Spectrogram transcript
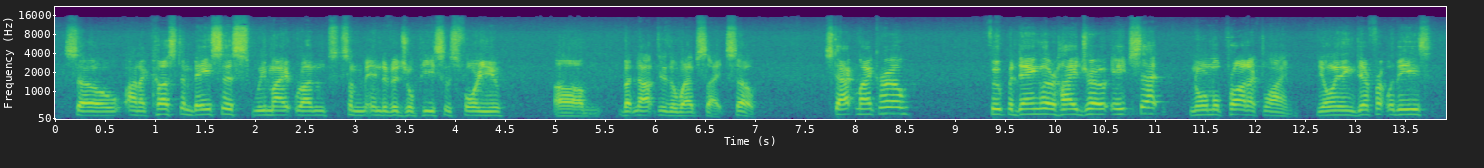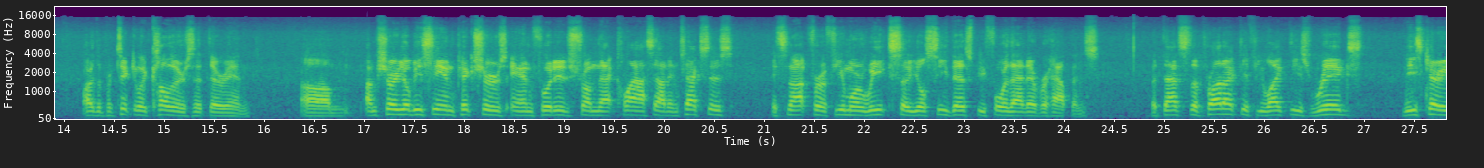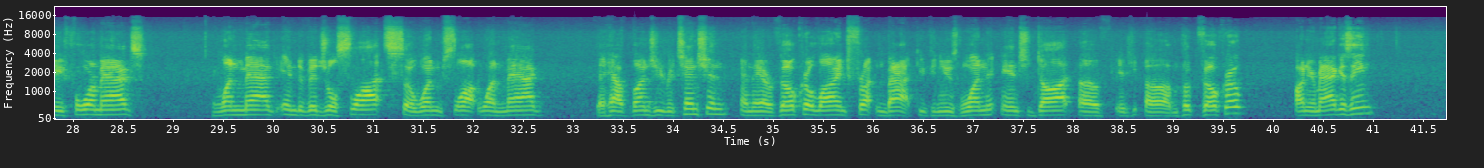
So on a custom basis, we might run some individual pieces for you, um, but not through the website. So Stack Micro, Fupa Dangler, Hydro, H-Set, normal product line. The only thing different with these are the particular colors that they're in. Um, I'm sure you'll be seeing pictures and footage from that class out in Texas. It's not for a few more weeks, so you'll see this before that ever happens. But that's the product. If you like these rigs, these carry four mags, one mag individual slots, so one slot, one mag. They have bungee retention and they are Velcro lined front and back. You can use one inch dot of um, hook Velcro on your magazine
